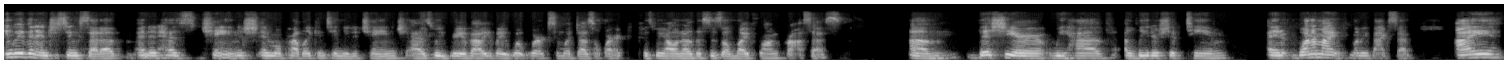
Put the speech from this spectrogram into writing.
think we have an interesting setup and it has changed and will probably continue to change as we reevaluate what works and what doesn't work because we all know this is a lifelong process. Um, this year we have a leadership team and one of my, let me backstep. I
